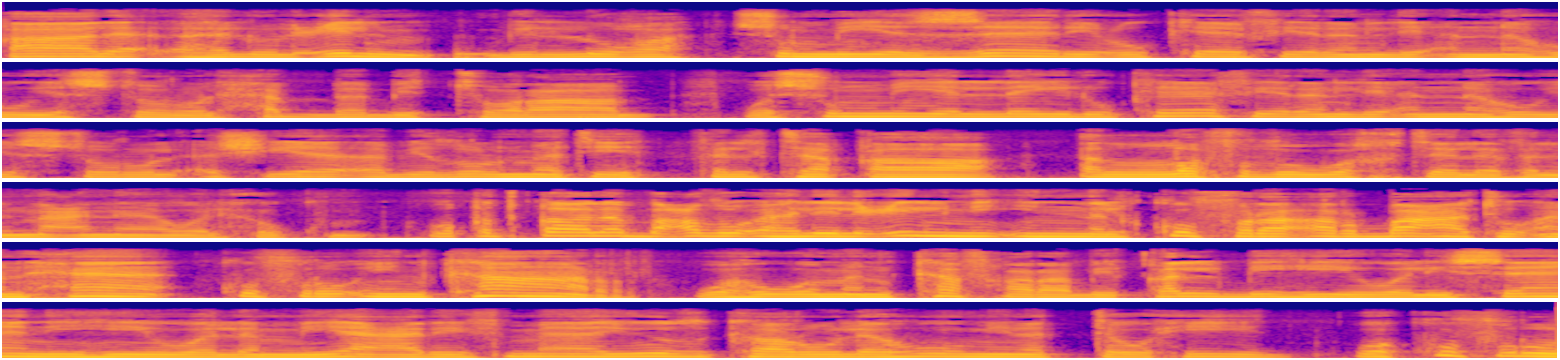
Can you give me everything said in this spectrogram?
قال أهل العلم باللغة سمي الزارع كافرا لأنه يستر الحب بالتراب وسمي الليل كافرا لأنه يستر الأشياء بظلمته فالتقى اللفظ واختلف المعنى والحكم. وقد قال بعض أهل العلم إن الكفر أربعة أنحاء كفر إنكار وهو من كفر بقلبه ولسانه ولم يعرف ما يذكر له من التوحيد وكفر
